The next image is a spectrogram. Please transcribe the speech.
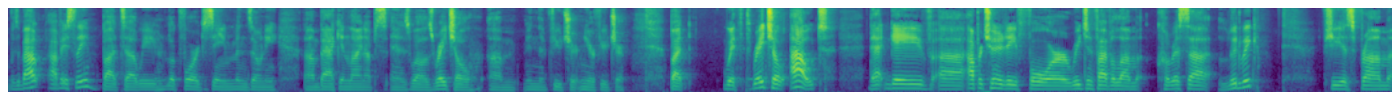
was about, obviously, but uh, we look forward to seeing Menzoni um, back in lineups as well as Rachel um, in the future, near future. But with Rachel out, that gave uh, opportunity for Region 5 alum Clarissa Ludwig. She is from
